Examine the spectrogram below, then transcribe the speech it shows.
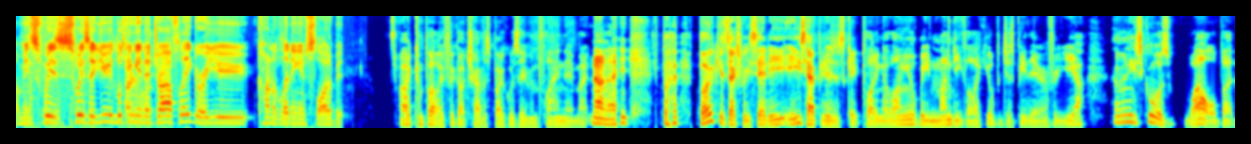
I mean, Swizz, Swizz, are you looking in a draft league or are you kind of letting him slide a bit? I completely forgot Travis Boak was even playing there, mate. No, no. Bo- Boak has actually said he, he's happy to just keep plodding along. He'll be Monday, like he'll just be there every year. I mean, he scores well, but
